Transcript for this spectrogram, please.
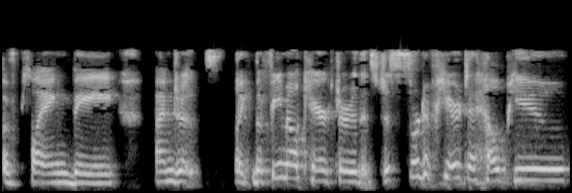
of playing the I'm just like the female character that's just sort of here to help you,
